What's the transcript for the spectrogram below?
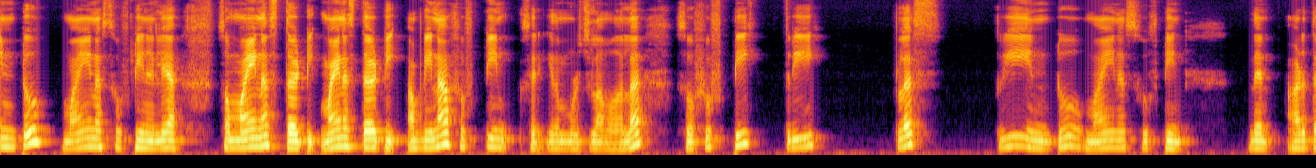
into minus fifteen இல்லையா? So minus thirty minus thirty அப்படின்னா ஃபிஃப்டீன் சரி இதை முடிச்சலாம் முதல்ல. So fifty three plus three into minus fifteen then அடுத்த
